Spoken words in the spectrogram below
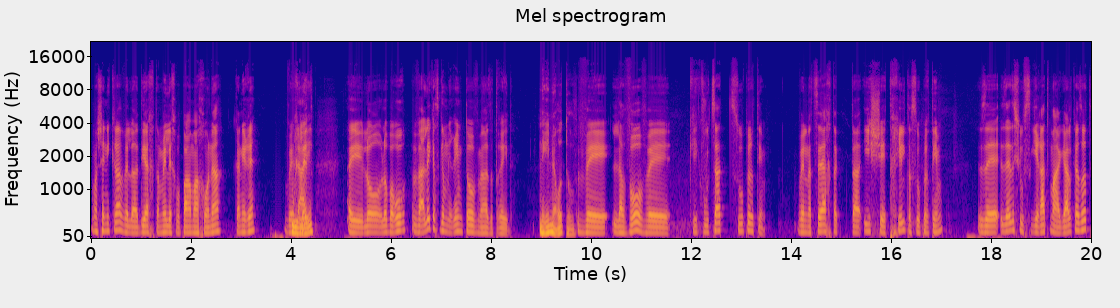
מה שנקרא, ולהדיח את המלך בפעם האחרונה, כנראה. בהחלט. אולי. אה, לא, לא ברור, והלקרס גם נראים טוב מאז ה trade. נראים מאוד טוב. ולבוא וכקבוצת super team, ולנצח את האיש שהתחיל את ה super team, זה, זה איזושהי סגירת מעגל כזאת.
